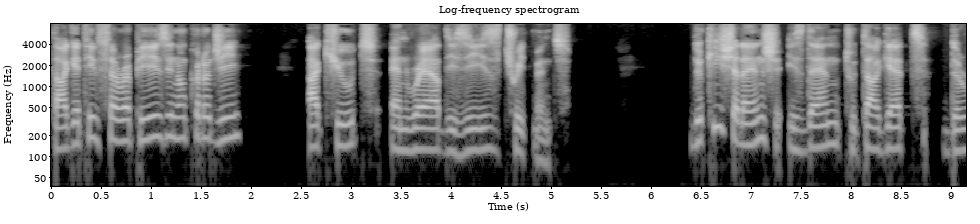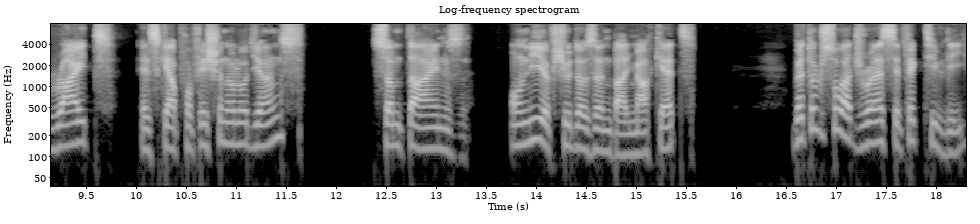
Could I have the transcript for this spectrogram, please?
targeted therapies in oncology, acute and rare disease treatment. The key challenge is then to target the right healthcare professional audience, sometimes only a few dozen by market, but also address effectively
